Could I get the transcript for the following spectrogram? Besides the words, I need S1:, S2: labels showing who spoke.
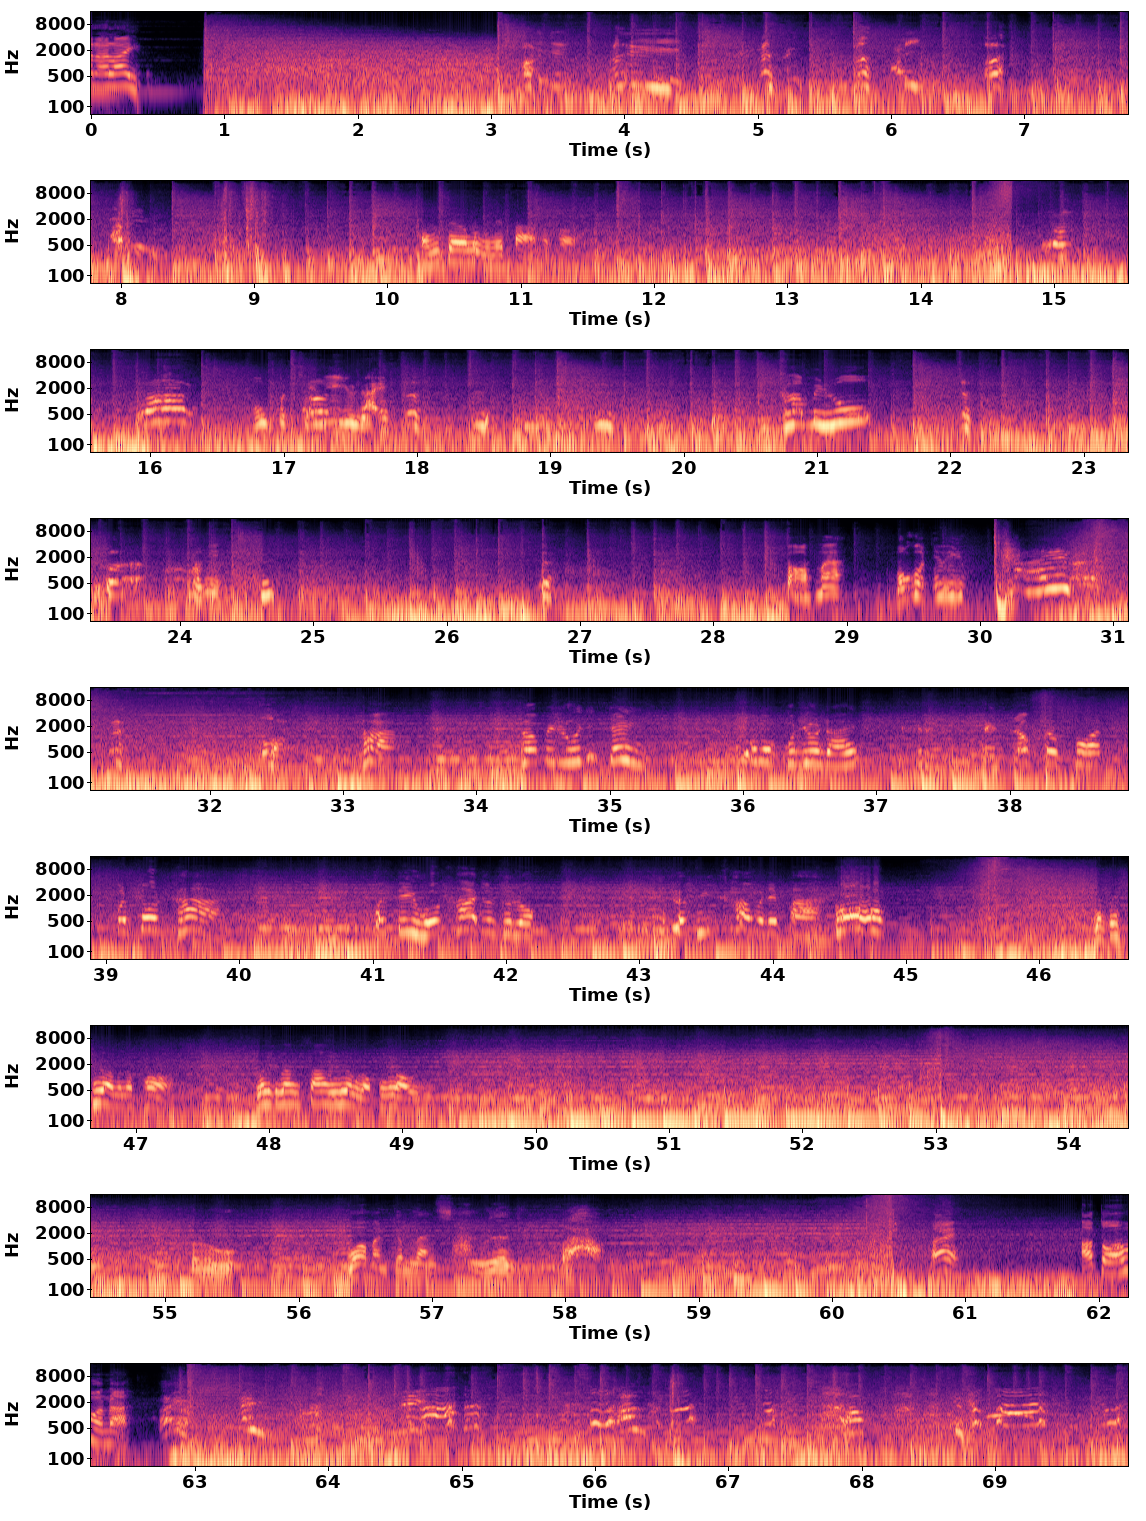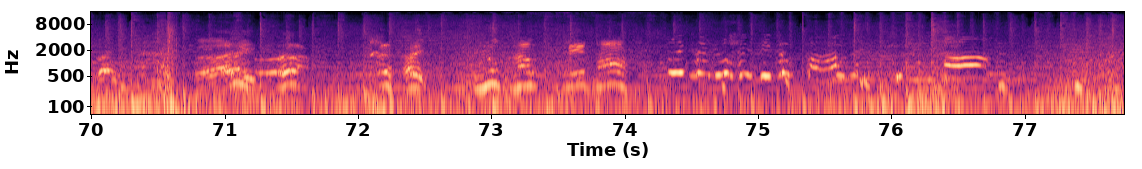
S1: การอะไร
S2: ผมเจอมันอยู่ในป่าครับพ่อ
S1: มงกุฎเสนีอยู่ไหน ข้าไม่รู้ ตอบมา มงกุฎเสนีอยู่ไหนโอ้ข้าข้าไม่รู้จริงๆว่ามงกุฎอยู่ไหนไอ้ด็อกเตอร์ฟอร์ดมันต้นข้ามันตีหัวข้าจนสลบแล้วทิ้งข้าไว้ในป่าโกหก
S2: อย่าไปเชื่อมันนะพ่อ มันกำลังสร้างเรื่องหลอกพวกเราอยู่
S1: รู้ว่ามันกำลังสร้างเรื่องอยู่หรือเปล่า เฮ้ย เอาตัวของมันมาเฮ้ย เฮ้ย ลูกคำเมธา
S3: ช่วยข้าด้วยพี่กระป๋องพ่อ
